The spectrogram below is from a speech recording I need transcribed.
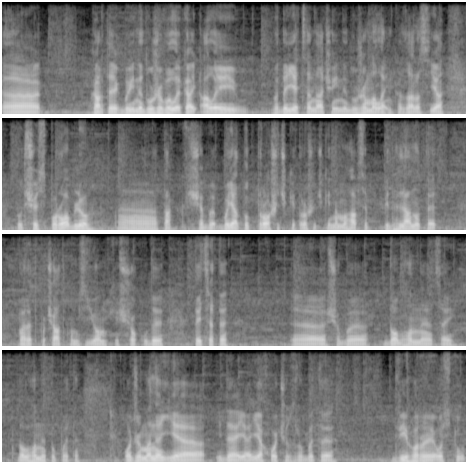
Е, карта якби і не дуже велика, але й видається, наче і не дуже маленька. Зараз я тут щось пороблю. Е, так, ще би, бо я тут трошечки трошечки намагався підглянути перед початком зйомки, що куди тицяти, е, щоб довго не цей, довго не тупити. Отже, в мене є ідея, я хочу зробити дві гори ось тут.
